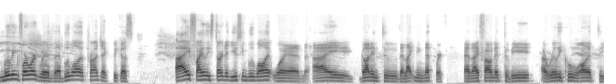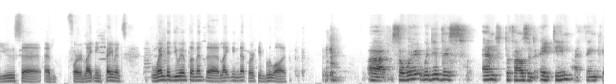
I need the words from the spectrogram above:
moving forward with the Blue Wallet project because I finally started using Blue Wallet when I got into the Lightning Network, and I found it to be a really cool wallet to use uh, and for Lightning payments. When did you implement the Lightning Network in Blue Wallet? Uh, so we we did this end 2018, I think,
